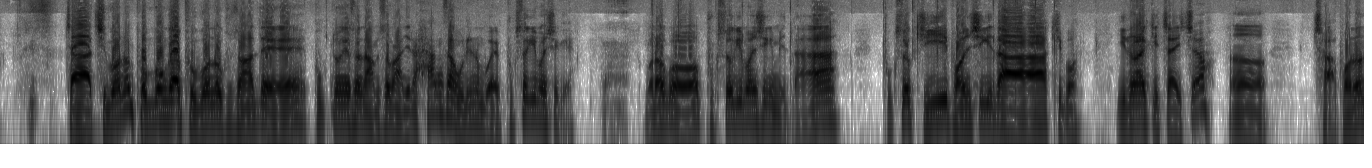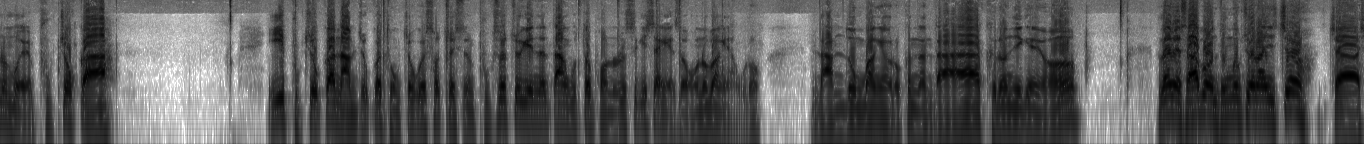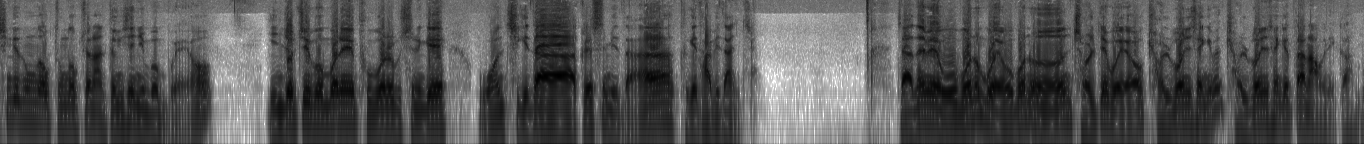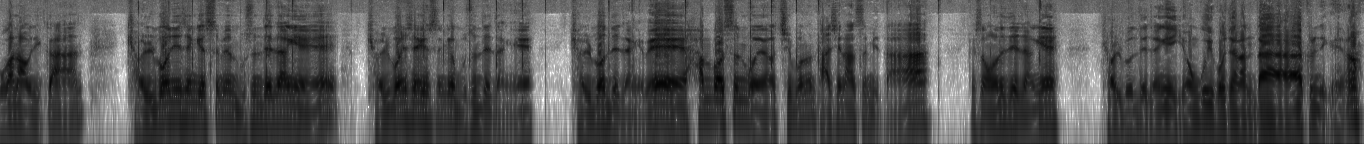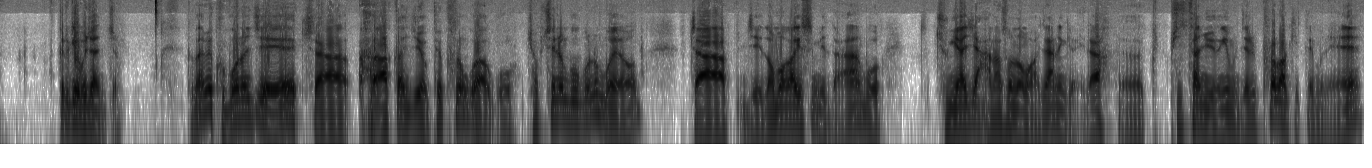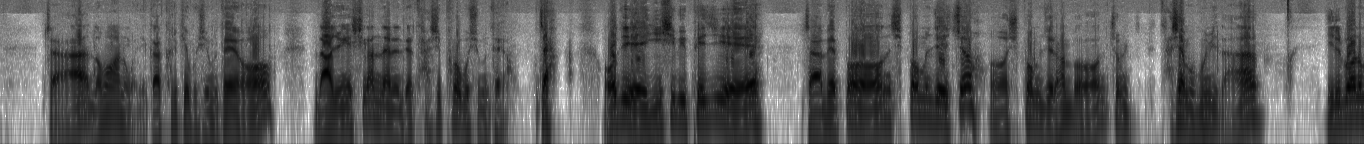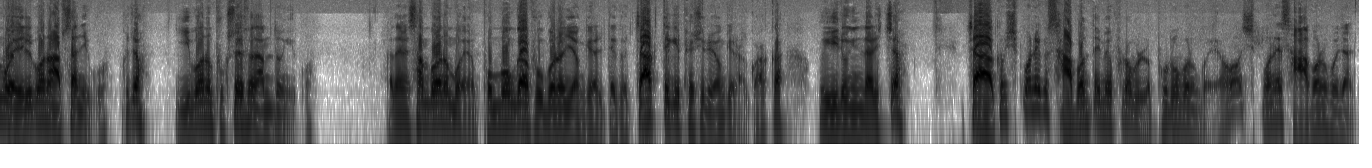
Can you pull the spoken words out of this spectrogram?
자 집원은 본본과 부본을 구성하되 북동에서 남서가 아니라 항상 우리는 뭐예요? 북서기번식이에요. 뭐라고? 북서기번식입니다. 북서기번식이다. 기본. 일어날 기자 있죠? 어. 자, 번호는 뭐예요? 북쪽과 이 북쪽과 남쪽과 동쪽을 서쳐 있으면 북서쪽에 있는 땅부터 번호를 쓰기 시작해서 어느 방향으로? 남동 방향으로 끝난다. 그런 얘기예요. 그 다음에 4번 등록전환 있죠? 자, 신규등록 등록전환 등신인본부예요. 인접지 본본에 부본을 붙이는 게 원칙이다. 그랬습니다. 그게 답이다. 이제. 자, 그 다음에 5번은 뭐예요? 5번은 절대 뭐예요? 결번이 생기면 결번이 생겼다 나오니까. 뭐가 나오니까? 결번이 생겼으면 무슨 대장에? 결번이 생겼으니까 무슨 대장에? 결번 대장에. 왜? 한 번은 뭐예요? 지번은 다시는 안 씁니다. 그래서 어느 대장에? 결번 대장에 영구히 보장한다. 그런 얘기예요. 그렇게 보지 않죠. 그 다음에 9번은 이제, 자, 아까 이제 옆에 푸른 거하고 겹치는 부분은 뭐예요? 자, 이제 넘어가겠습니다. 뭐, 중요하지 않아서 넘어가지 않은 게 아니라 어, 비슷한 유형의 문제를 풀어봤기 때문에 자 넘어가는 거니까 그렇게 보시면 돼요. 나중에 시간 나는데 다시 풀어보시면 돼요. 자 어디에 22페이지에 자 몇 번 10번 문제 있죠? 어, 10번 문제를 한번 좀 다시 한번 봅니다. 1번은 뭐예요? 1번은 앞산이고 그죠? 2번은 북서에서 남동이고 그 다음에 3번은 뭐예요? 본본과 부본을 연결할 때 그 짝대기 표시를 연결하고 아까 의룡인달 있죠? 자, 그럼 10번에 그 4번 때문에 풀어보려, 보는 거예요. 10번에 4번을 보자.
